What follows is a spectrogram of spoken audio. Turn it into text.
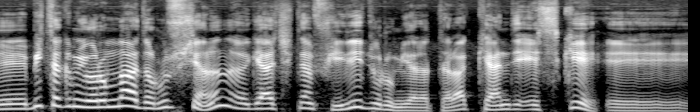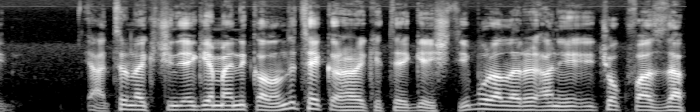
E, bir takım yorumlar da Rusya'nın e, gerçekten fiili durum yaratarak kendi eski e, yani tırnak içinde egemenlik alanında tekrar harekete geçtiği, buraları hani çok fazla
